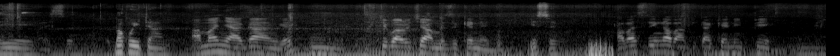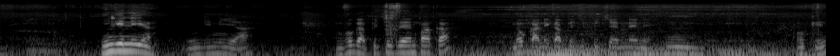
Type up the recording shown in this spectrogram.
Eh, bakuyitaani Amanya agange kitibwa Lukyamuzi Kennedy. Abasinga bampita Kenny P. inginiya Engineer. Nvuga piki z'empaka n'okukanika pikipiki ennene. okay.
